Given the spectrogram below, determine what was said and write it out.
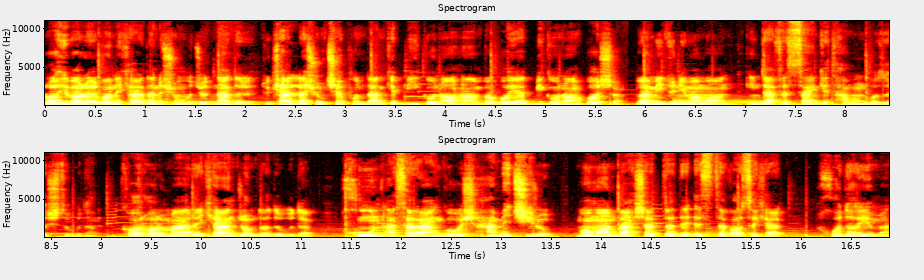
راهی برای قانع کردنشون وجود نداره. تو کلشون چپوندن که بیگناه هم و باید بیگناه باشن. و می‌دونی مامان این دفعه سنگ تموم گذاشته بودم. کارها رو معرکه انجام داده بودم. خون اثر انگوش همه چی رو مامان وحشت زده استقاسه کرد. خدای من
